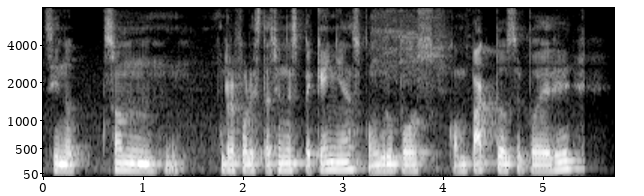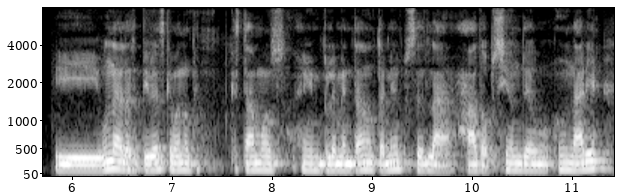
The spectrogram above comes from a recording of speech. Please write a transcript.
sino son reforestaciones pequeñas con grupos compactos se puede decir y una de las actividades que, bueno, que, estamos implementando también pues, es la adopción de un, área.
